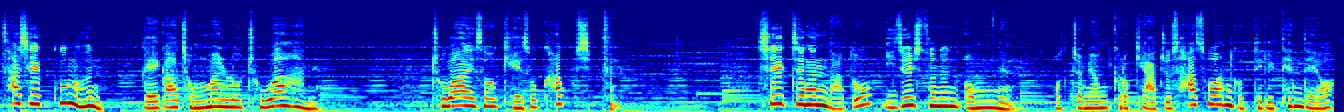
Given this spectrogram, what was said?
사실 꿈은 내가 정말로 좋아하는, 좋아해서 계속 하고 싶은, 실증은 나도 잊을 수는 없는, 어쩌면 그렇게 아주 사소한 것들일 텐데요.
